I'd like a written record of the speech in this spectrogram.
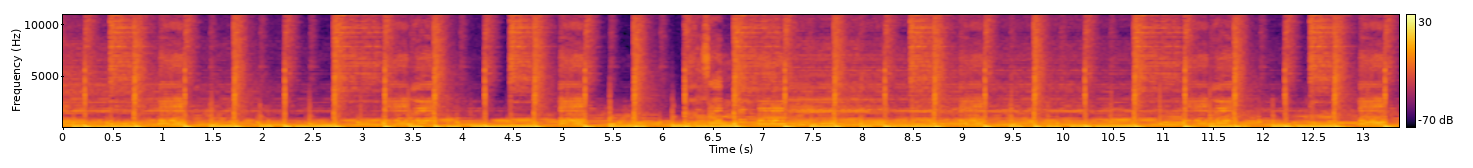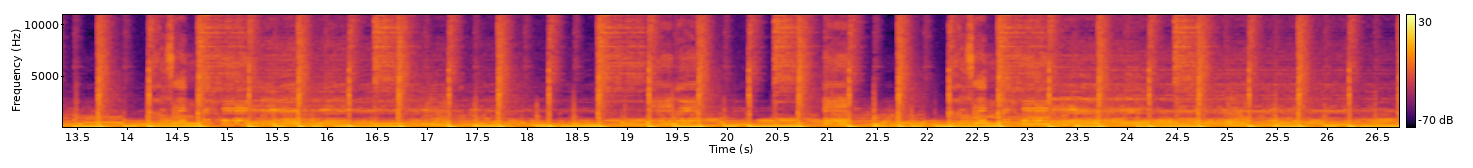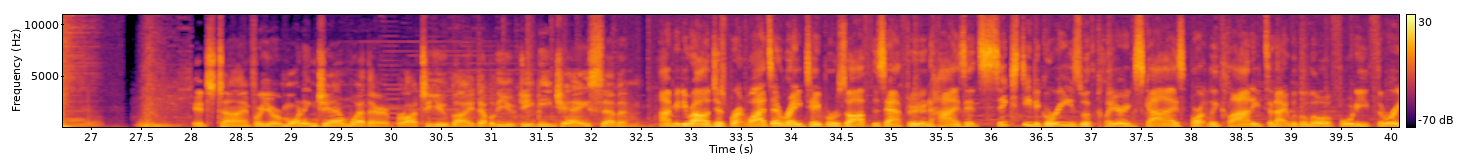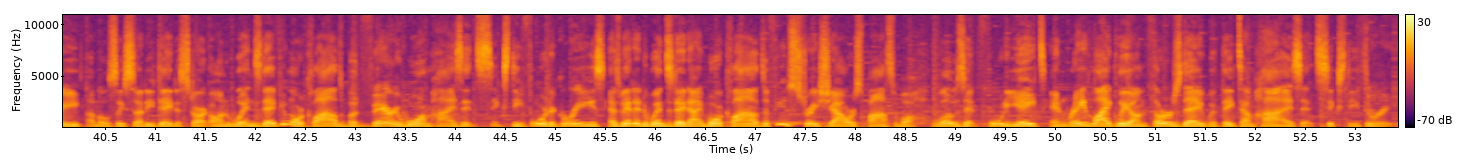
It's time for your morning jam weather, brought to you by WDBJ 7. I'm meteorologist Brett Watts. Rain tapers off this afternoon. Highs at 60 degrees with clearing skies. Partly cloudy tonight with a low of 43. A mostly sunny day to start on Wednesday. A few more clouds, but very warm. Highs at 64 degrees. As we head into Wednesday night, more clouds, a few stray showers possible. Lows at 48, and rain likely on Thursday with daytime highs at 63.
